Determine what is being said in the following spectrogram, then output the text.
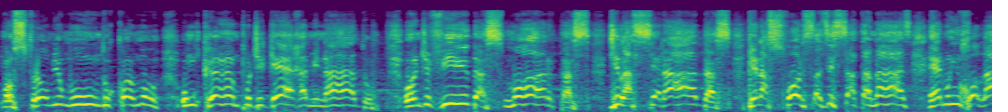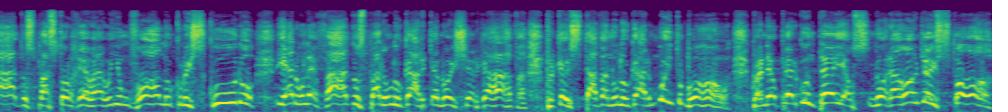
mostrou-me o mundo como um campo de guerra minado, onde vidas mortas, dilaceradas pelas forças de Satanás, eram enrolados, pastor Reuel, em um vólucro escuro e eram levados para um lugar que eu não enxergava, porque eu estava num lugar muito bom. Quando eu perguntei ao Senhor aonde eu estou,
